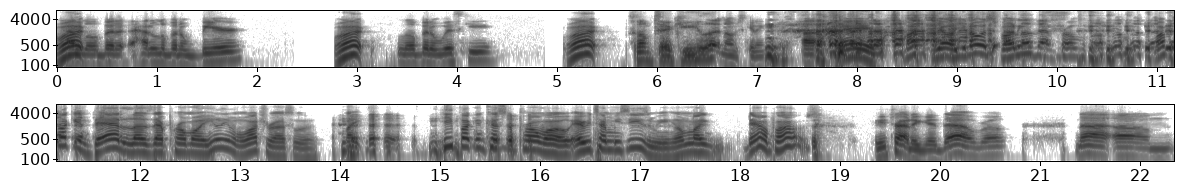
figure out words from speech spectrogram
Had a little bit. Of, had a little bit of beer, What? a little bit of whiskey, What? Some tequila. No, I'm just kidding. Uh, Hey, my- yo, you know what's funny? I love that promo. My fucking dad loves that promo. He don't even watch wrestling. Like he fucking cuts the promo every time he sees me. I'm like, damn, pops. He trying to get down, bro? Nah. Um,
